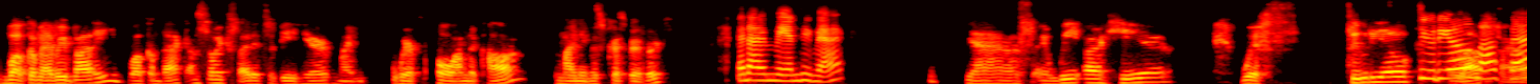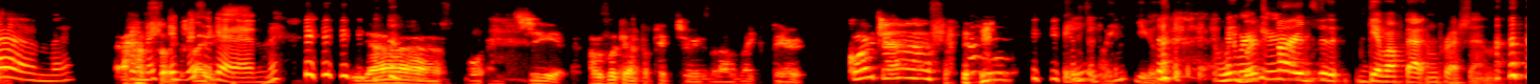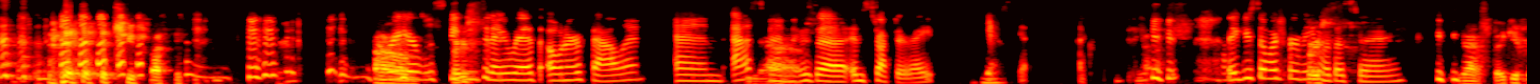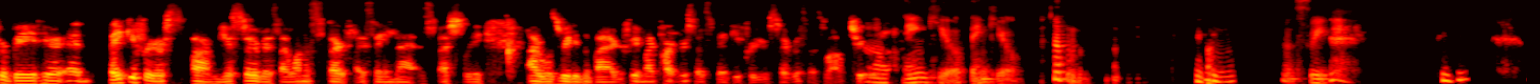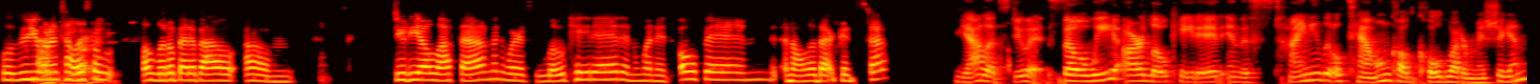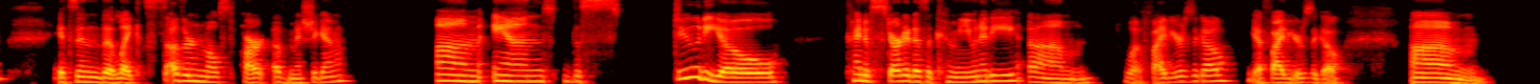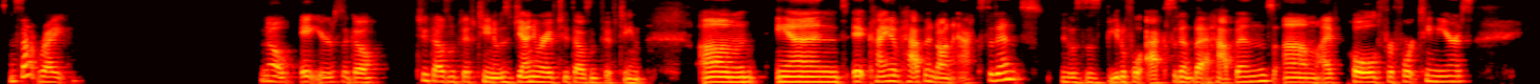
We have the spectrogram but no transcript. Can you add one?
Welcome everybody. Welcome back. I'm so excited to be here. My we're full on the call. My name is Chris Rivers. And I'm Mandy Mack. Yes, and we are here with Studio Studio La La Femme. Femme in, so in. Michigan. Yes. OMG. I was looking at the pictures and I was like, they're gorgeous. Thank you, thank you. And We we're worked here- hard to give off that impression. Too funny. We're Um, here. We're speaking first- today with owner Fallon and Aspen, Yes. who's a instructor, right? Yes. Yeah. Excellent. Thank you so much for being with us today. Yes, thank you for being here and thank you for your um your service. I want to start by saying that, especially I was reading the biography and my partner says thank you for your service as well. Truly. Oh, thank you, thank you. That's sweet. Well, do you want to tell us a, a little bit about um, Studio La Femme and where it's located and when it opened and all of that good stuff? Yeah, let's do it. So we are located in this tiny little town called Coldwater, Michigan. It's in the like southernmost part of Michigan. Um, and the studio kind of started as a community, um, what, five years ago? Yeah, five years ago. Um, is that right? No, eight years ago, 2015. It was January of 2015. Um, and it kind of happened on accident. It was this beautiful accident that happened. Um, I've pulled for 14 years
